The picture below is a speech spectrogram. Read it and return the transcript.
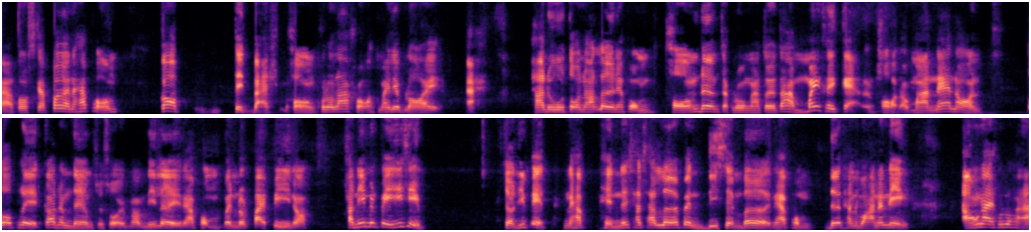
อ่าตัวสแคปเปอร์นะครับผมก็ติดแบตของ Corolla Cross ไม่เรียบร้อยอะ พาดูตัวน็อตเลยนะผมของเดิมจากโรงงานโตโยต้าไม่เคยแกะถอดออกมาแน่นอน ตัวเพลทก็เดิมๆสวยๆแบบนี้เลยนะผมเป็นรถปลายปีเนาะคันนี้เป็นปี 20จด21 นะครับ เห็นได้ชัดๆเลยเป็น December นะครับผมเดือนธันวานั่นเอง เอาไงคุณลูกค้า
